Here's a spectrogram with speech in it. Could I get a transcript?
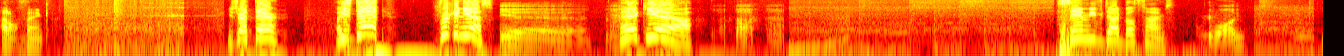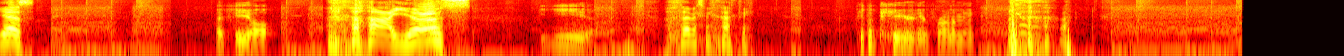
I don't think. He's right there! Oh, he's dead! Freaking yes! Yeah! Heck yeah! Sam, you've died both times. We won? Yes. I see y'all. yes! Yeah! That makes me happy. He appeared in front of me.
